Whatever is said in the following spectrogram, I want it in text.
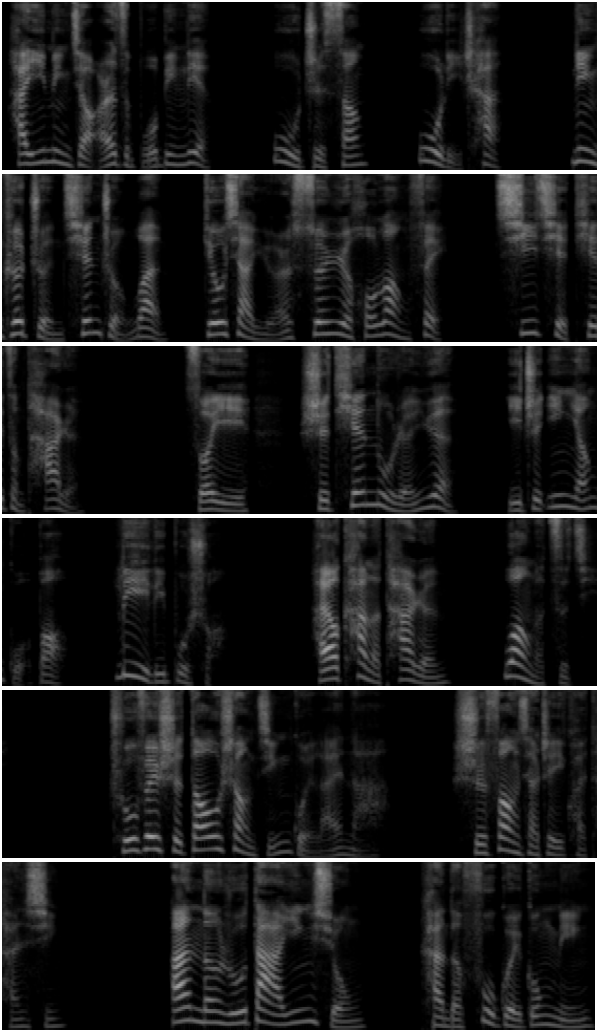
还一命叫儿子薄病练，勿治丧，勿礼忏，宁可准千准万，丢下与儿孙，日后浪费，妻妾贴赠他人。所以使天怒人怨，以致阴阳果报，粒粒不爽，还要看了他人，忘了自己。除非是刀上警鬼来拿，使放下这一块贪心，安能如大英雄？看得富贵功名，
